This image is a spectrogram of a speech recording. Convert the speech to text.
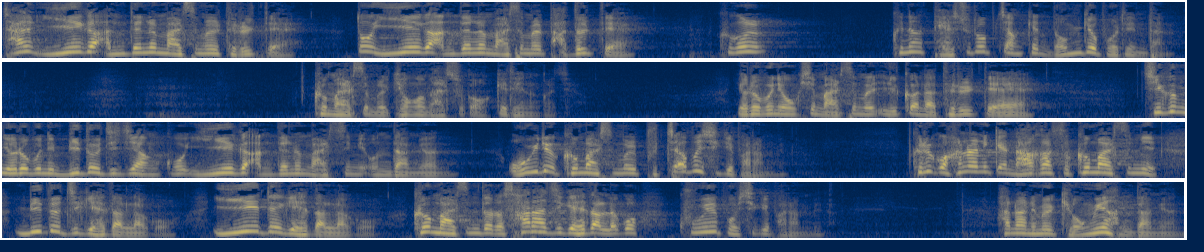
잘 이해가 안 되는 말씀을 들을 때, 또 이해가 안 되는 말씀을 받을 때, 그걸 그냥 대수롭지 않게 넘겨버린다는 그 말씀을 경험할 수가 없게 되는 거죠. 여러분이 혹시 말씀을 읽거나 들을 때 지금 여러분이 믿어지지 않고 이해가 안 되는 말씀이 온다면 오히려 그 말씀을 붙잡으시기 바랍니다. 그리고 하나님께 나가서 그 말씀이 믿어지게 해달라고, 이해되게 해달라고, 그 말씀대로 사라지게 해달라고 구해보시기 바랍니다. 하나님을 경외한다면,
